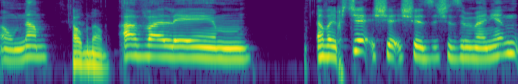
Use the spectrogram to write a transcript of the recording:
האומנם. האומנם. אבל... אבל אני חושבת שזה, שזה מעניין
